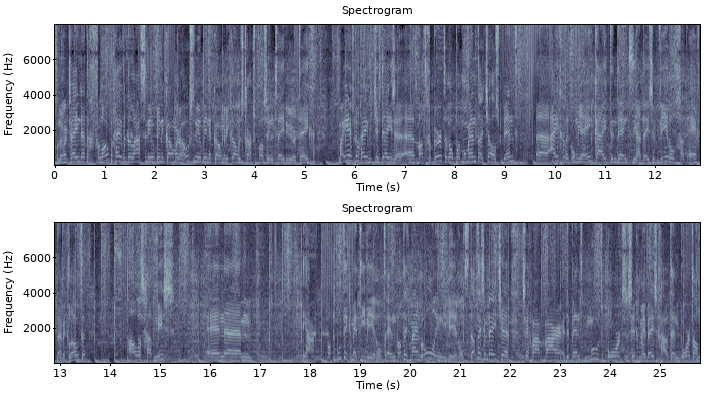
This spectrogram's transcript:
Op nummer 32 voorlopig even de laatste nieuwe binnenkomer, de hoogste nieuwe binnenkomer. Die komen we straks pas in het tweede uur tegen. Maar eerst nog eventjes deze. Uh, wat gebeurt er op het moment dat je als band uh, eigenlijk om je heen kijkt en denkt... ja, deze wereld gaat echt naar de kloten. Alles gaat mis. En ehm, ja, wat moet ik met die wereld? En wat is mijn rol in die wereld? Dat is een beetje zeg maar, waar de band Moodboard zich mee bezighoudt. En board dan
